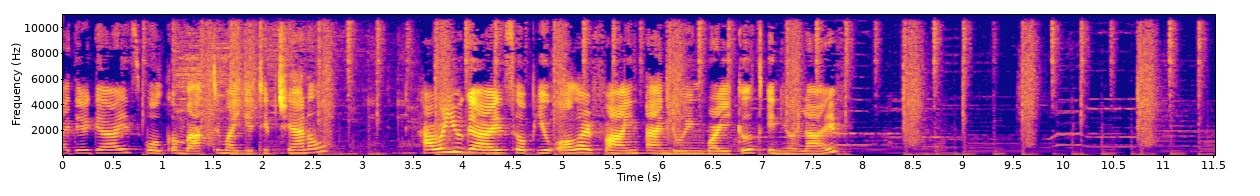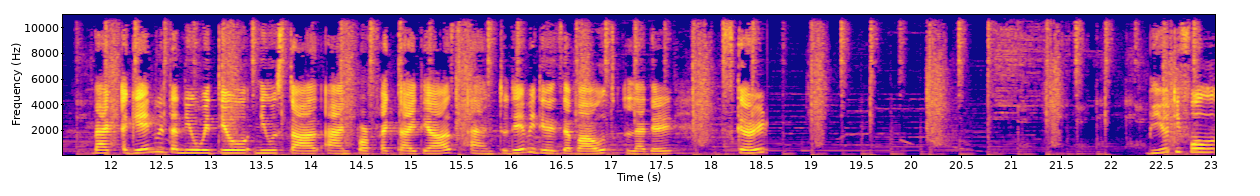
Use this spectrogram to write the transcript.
Hi there guys, welcome back to my YouTube channel. How are you guys? Hope you all are fine and doing very good in your life. Back again with a new video, new style and perfect ideas and today video is about leather skirt. Beautiful,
